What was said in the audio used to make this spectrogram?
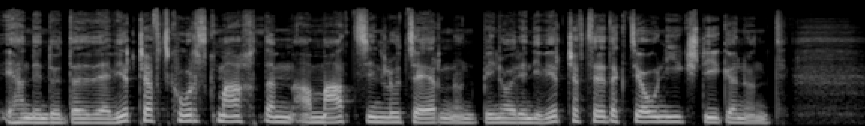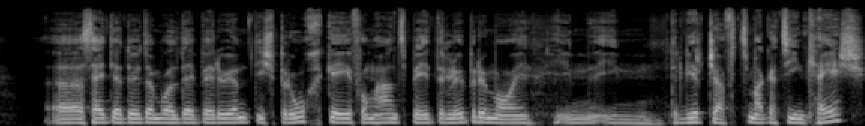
ich habe dann dort den Wirtschaftskurs gemacht am, am Matz in Luzern und bin auch in die Wirtschaftsredaktion eingestiegen und es hat ja dort einmal den berühmten Spruch vom Hans-Peter Löbremann im, im der Wirtschaftsmagazin Cash,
